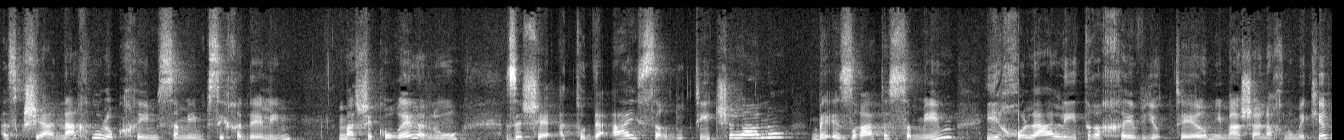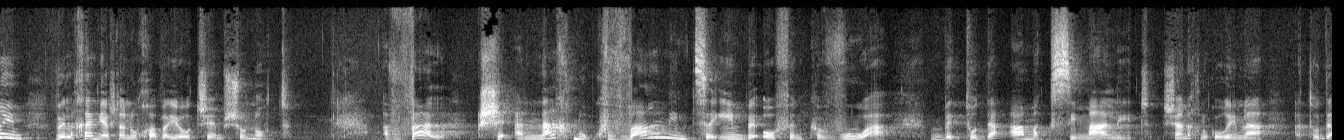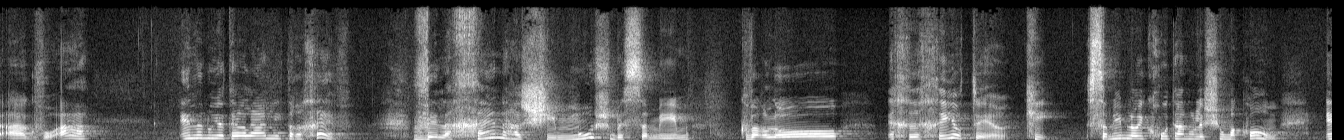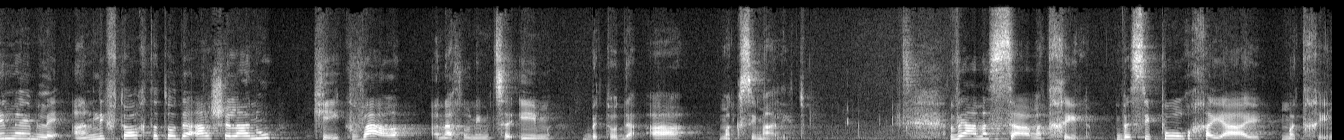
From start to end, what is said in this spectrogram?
אז כשאנחנו לוקחים סמים פסיכדליים, מה שקורה לנו זה שהתודעה ההישרדותית שלנו בעזרת הסמים יכולה להתרחב יותר ממה שאנחנו מכירים, ולכן יש לנו חוויות שהן שונות. אבל כשאנחנו כבר נמצאים באופן קבוע בתודעה מקסימלית, שאנחנו קוראים לה התודעה הגבוהה, אין לנו יותר לאן להתרחב. ולכן השימוש בסמים כבר לא הכרחי יותר, כי סמים לא ייקחו אותנו לשום מקום. אין להם לאן לפתוח את התודעה שלנו, כי כבר אנחנו נמצאים בתודעה מקסימלית. והמסע מתחיל, וסיפור חיי מתחיל.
